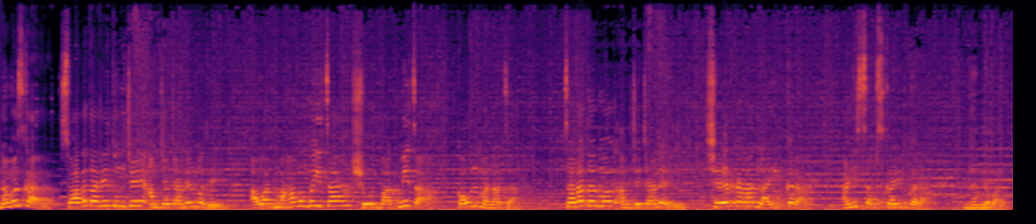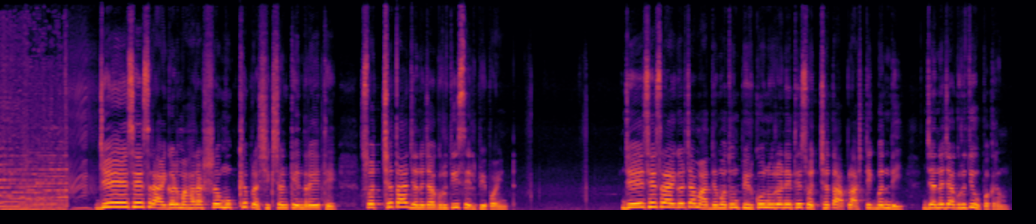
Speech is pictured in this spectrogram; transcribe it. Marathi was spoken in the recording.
नमस्कार स्वागत आहे तुमचे आमच्या चॅनेलमध्ये. आवाज महामुंबईचा शोध बातमीचा कौल मनाचा. चला तर मग आमचे चॅनेल शेअर करा लाईक करा आणि सबस्क्राईब करा. धन्यवाद. जे एस एस रायगड महाराष्ट्र मुख्य प्रशिक्षण केंद्र येथे स्वच्छता जनजागृती selfie point J S S रायगडच्या माध्यमातून पिरकोन येथे स्वच्छता प्लास्टिक बंदी जनजागृती उपक्रम.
